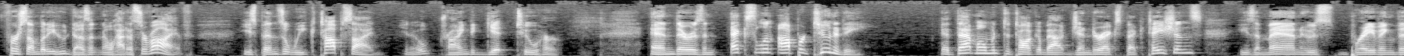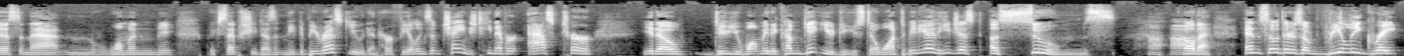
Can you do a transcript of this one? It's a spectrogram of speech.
for somebody who doesn't know how to survive. He spends a week topside, you know, trying to get to her. And there is an excellent opportunity at that moment to talk about gender expectations. He's a man who's braving this and that, and woman, except she doesn't need to be rescued, and her feelings have changed. He never asked her, you know, do you want me to come get you? Do you still want to be together? He just assumes all that. And so there's a really great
